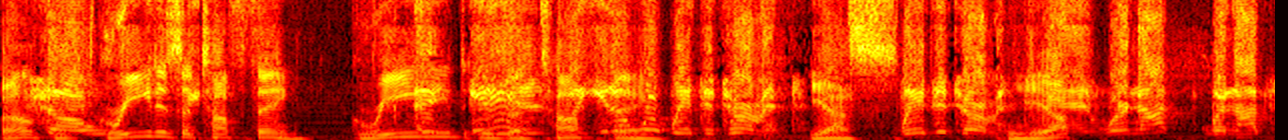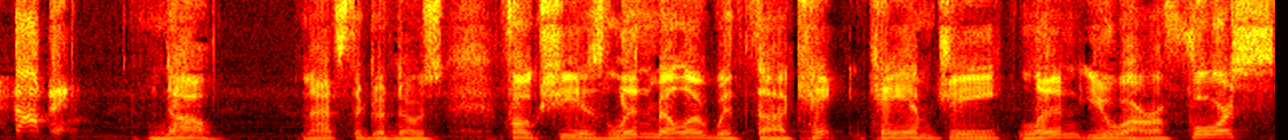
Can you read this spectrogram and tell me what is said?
Well, So- greed is a tough thing. Greed It is a is, tough but you know thing. what? We're determined. Yes. We're determined. Yeah. And we're not we're not stopping. No. And That's the good news. Folks, she is Lynn Miller with uh, K- KMG. Lynn, you are a force.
